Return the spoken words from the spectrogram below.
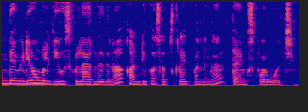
இந்த வீடியோ உங்களுக்கு யூஸ்ஃபுல்லாக இருந்ததுன்னா கண்டிப்பாக சப்ஸ்கிரைப் பண்ணுங்கள் தேங்க்ஸ் ஃபார் வாட்சிங்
